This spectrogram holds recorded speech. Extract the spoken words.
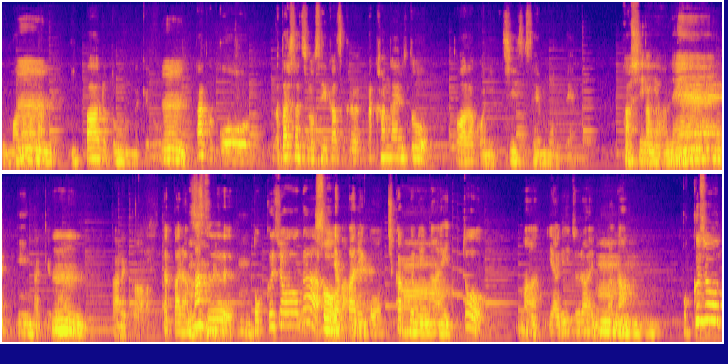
構まだまだうんいっぱいあると思うんだけど、うん。なんかこう私たちの生活から考えると十和田湖にチーズ専門店あ欲ったらしいよね。いいんだけど、うん、誰か。だからまずうん。牧場がやっぱりこう近くにないと、まあやりづらいのかな。うんうんうん。牧場っ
